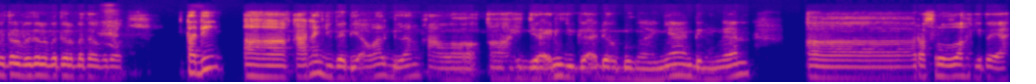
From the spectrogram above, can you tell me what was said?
betul betul betul betul betul. Tadi eh, karena juga di awal bilang kalau eh, hijrah ini juga ada hubungannya dengan eh, Rasulullah gitu ya.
